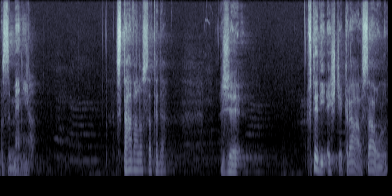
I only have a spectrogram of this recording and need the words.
zmenil. Stávalo sa teda, že vtedy ešte král Saul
